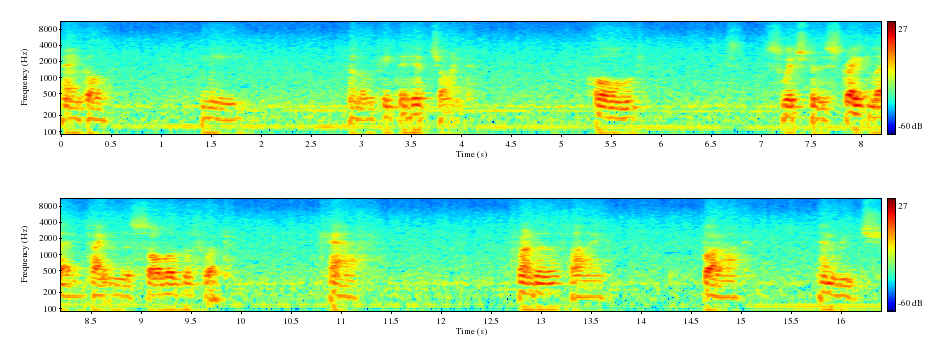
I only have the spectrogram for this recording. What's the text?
ankle, knee, and locate the hip joint. Hold. Switch to the straight leg. Tighten the sole of the foot, calf, front of the thigh, buttock, and reach.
